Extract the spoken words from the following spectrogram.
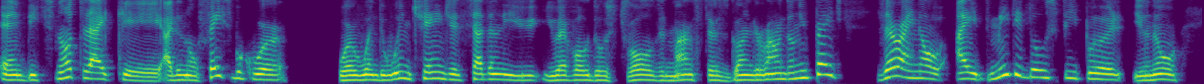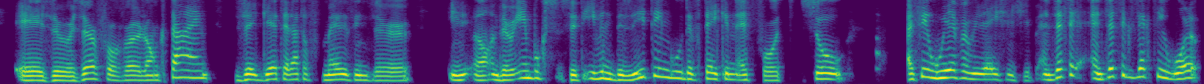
And it's not like uh, I don't know Facebook where where when the wind changes suddenly you, you have all those trolls and monsters going around on your page. There I know I admitted those people. You know, as a reserve for a very long time. They get a lot of mails in their in, uh, on their inbox that even deleting would have taken effort. So I think we have a relationship, and that's and that's exactly what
